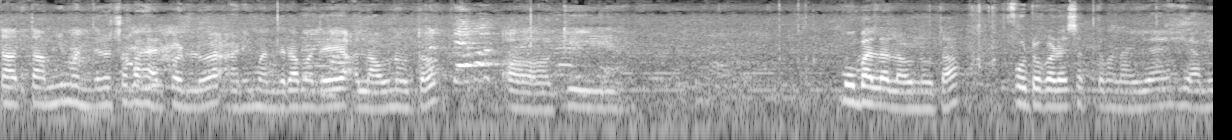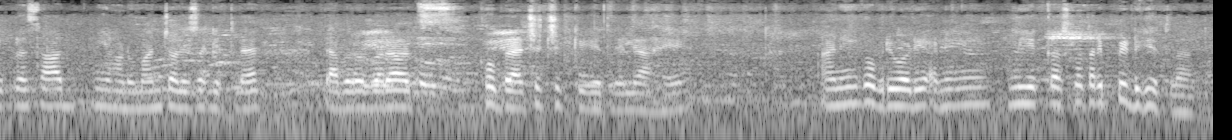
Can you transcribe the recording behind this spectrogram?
तर आता आम्ही मंदिराच्या बाहेर पडलो आहे आणि मंदिरामध्ये अलाव नव्हतं. की मोबाईल अलाव नव्हता. फोटो काढायला सक्त नाही आहे हे आम्ही प्रसाद मी हनुमान चालीसा घेतलं आहे त्याबरोबरच खोबऱ्याची चिक्की घेतलेली आहे. आणि खोबरीवडी आणि मी एक कसलं तरी पीठ घेतलं आहे.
